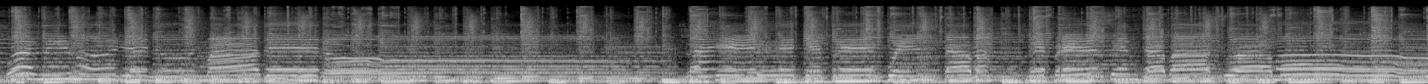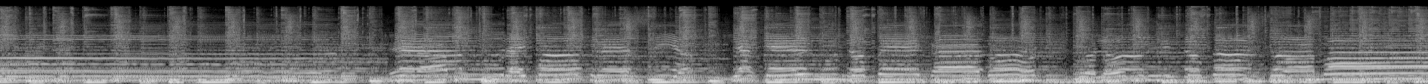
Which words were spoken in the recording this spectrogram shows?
Por mí murió en un madero. La gente que frecuentaba me presentaba su amor. Aquel mundo pecador, solo Cristo con su amor.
